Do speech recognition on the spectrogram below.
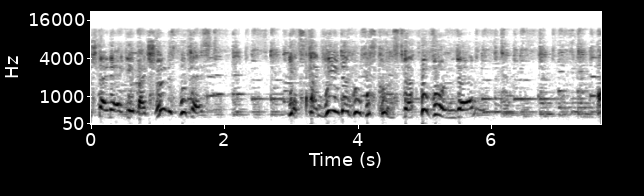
Bausteine ergeben ein schönes Podest. Jetzt kann jeder Goofys Kunstwerk bewundern. Oh.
